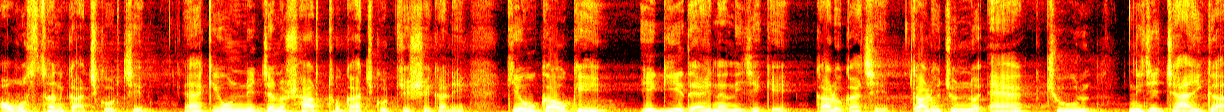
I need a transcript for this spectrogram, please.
অবস্থান কাজ করছে। একে অন্যের যেন স্বার্থ কাজ করছে সেখানে। কেউ কাউকে এগিয়ে দেয় না নিজেকে। কারও কাছে, কারোর জন্য এক চুল নিজের জায়গা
